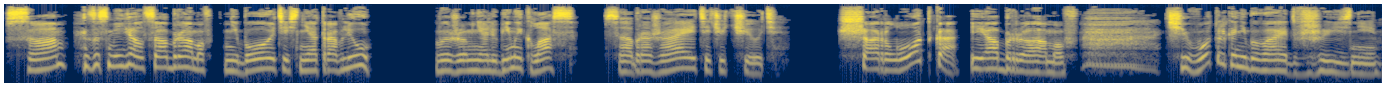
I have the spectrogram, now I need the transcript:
«Сам!» — засмеялся Абрамов. «Не бойтесь, не отравлю. Вы же у меня любимый класс. Соображаете чуть-чуть. Шарлотка и Абрамов. Чего только не бывает в жизни.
